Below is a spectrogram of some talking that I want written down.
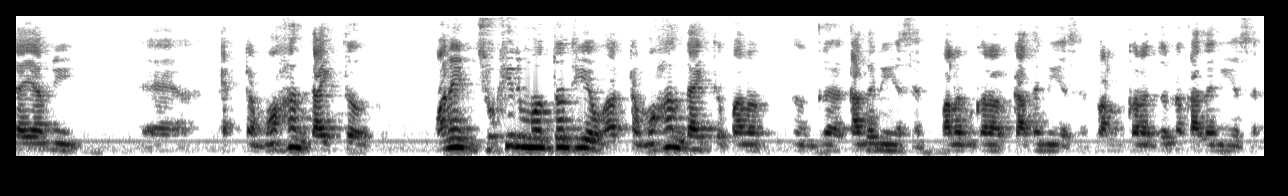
তাই আপনি একটা মহান দায়িত্ব, অনেক ঝুঁকির মধ্য দিয়েও একটা মহান দায়িত্ব পালন কাঁধে নিয়েছেন, পালন করার কাঁধে নিয়েছেন, পালন করার জন্য কাঁধে নিয়েছেন।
